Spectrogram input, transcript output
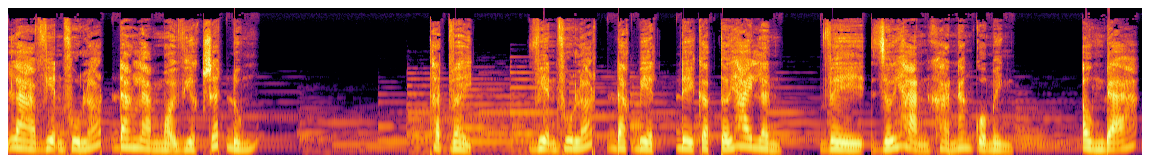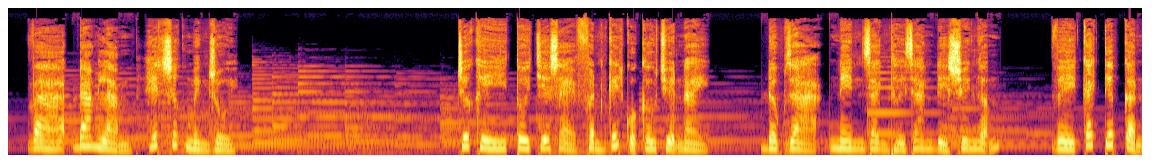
là Viện Phù Lót đang làm mọi việc rất đúng. Thật vậy, Viện Phù Lót đặc biệt đề cập tới hai lần về giới hạn khả năng của mình. Ông đã và đang làm hết sức mình rồi. Trước khi tôi chia sẻ phần kết của câu chuyện này, độc giả nên dành thời gian để suy ngẫm về cách tiếp cận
